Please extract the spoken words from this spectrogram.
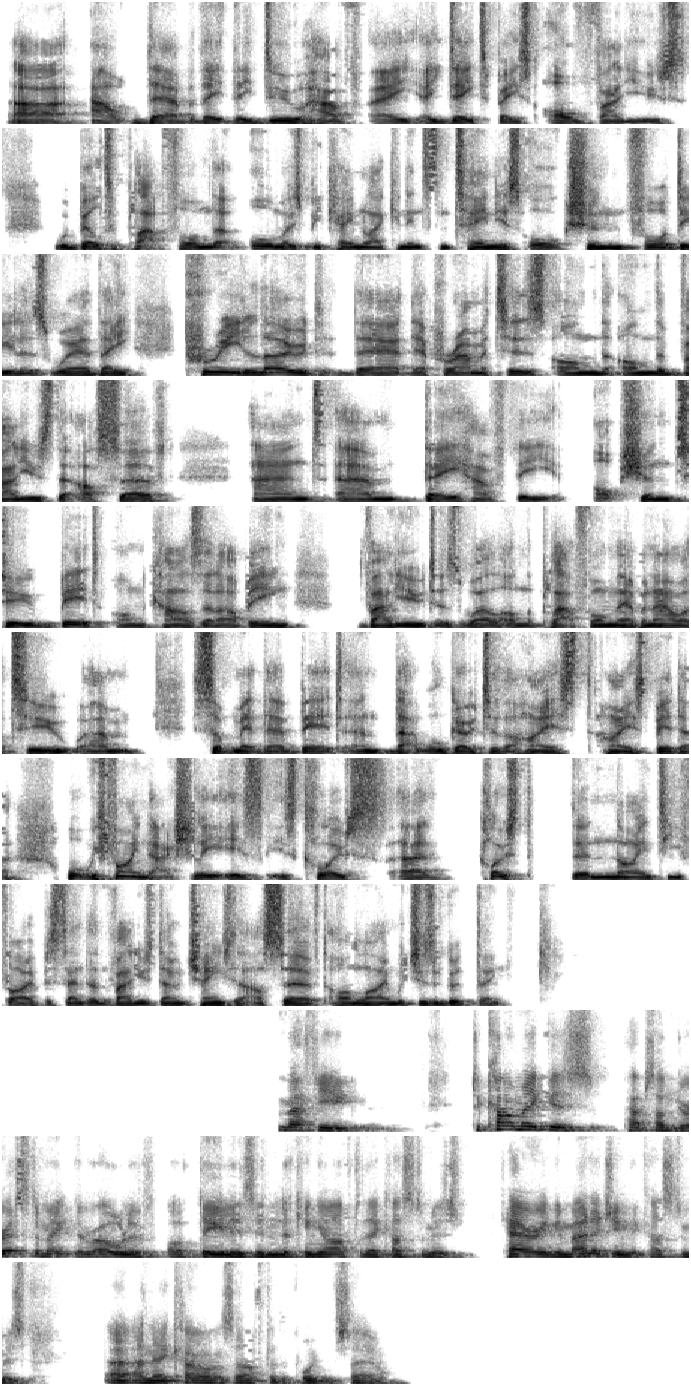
uh, out there, but they they do have a, a database of values. We built a platform that almost became like an instantaneous auction for dealers, where they preload their their parameters on the, on the values that are served, and um, they have the option to bid on cars that are being valued as well on the platform. They have an hour to um, submit their bid, and that will go to the highest highest bidder. What we find actually is is close uh, close to ninety five percent of the values don't change that are served online, which is a good thing. Matthew, do car makers perhaps underestimate the role of, of dealers in looking after their customers, caring and managing the customers uh, and their cars after the point of sale?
